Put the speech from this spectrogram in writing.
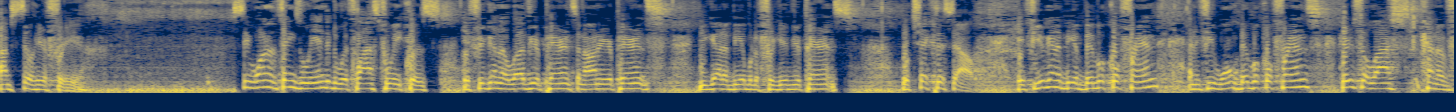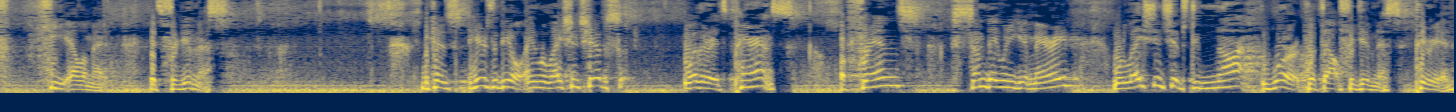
I'm still here for you? See, one of the things we ended with last week was if you're going to love your parents and honor your parents, you got to be able to forgive your parents. Well, check this out. If you're going to be a biblical friend, and if you want biblical friends, here's the last kind of key element. It's forgiveness. Because here's the deal. In relationships, whether it's parents or friends, someday when you get married, relationships do not work without forgiveness. Period.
